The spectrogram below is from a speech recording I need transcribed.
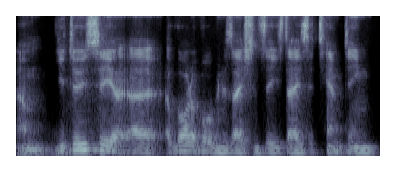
Um, you do see a, a lot of organizations these days attempting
